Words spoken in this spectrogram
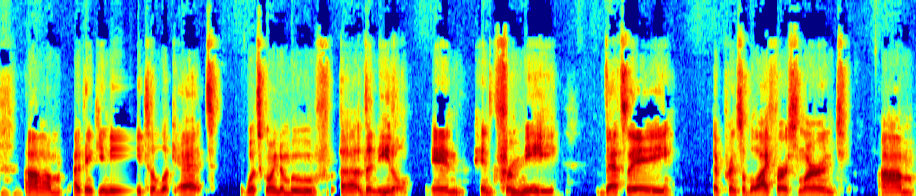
Mm-hmm. um, i think you need to look at what's going to move uh, the needle. And and for me that's a a principle i first learned um,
